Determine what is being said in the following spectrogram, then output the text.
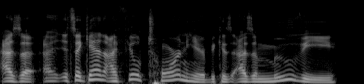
as a. it's again I feel torn here because as a movie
